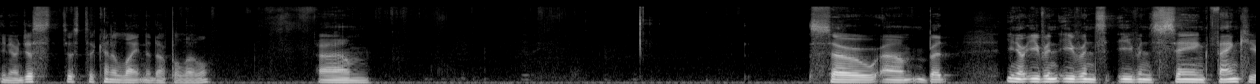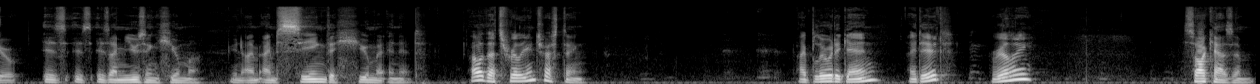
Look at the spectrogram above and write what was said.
You know, just just to kind of lighten it up a little. Um, so, um, but you know, even even even saying thank you is is, is I'm using humor. You know, I'm I'm seeing the humor in it. Oh, that's really interesting. I blew it again. I did. Really? Sarcasm,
